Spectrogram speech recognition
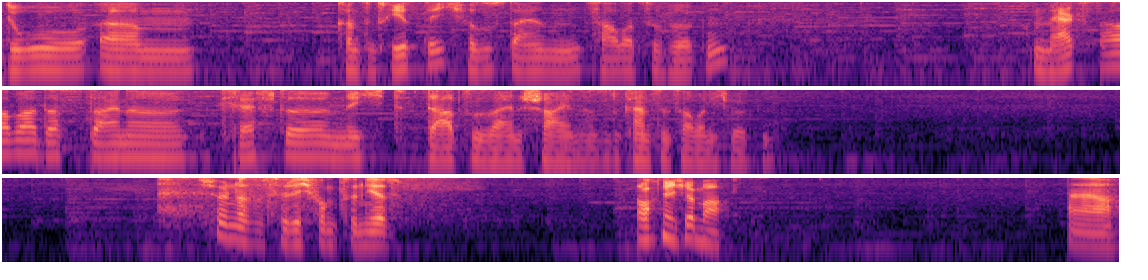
Du ähm, konzentrierst dich, versuchst deinen Zauber zu wirken. Merkst aber, dass deine Kräfte nicht da zu sein scheinen. Also du kannst den Zauber nicht wirken. Schön, dass es für dich funktioniert. Auch nicht immer. Ja,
